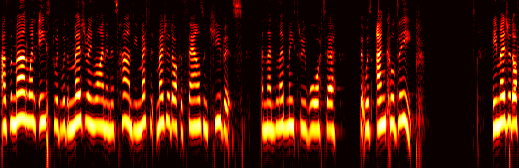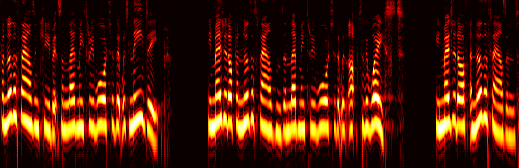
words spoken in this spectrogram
As the man went eastward with a measuring line in his hand, he measured off a thousand cubits and then led me through water that was ankle deep. He measured off another thousand cubits and led me through water that was knee deep. He measured off another thousand and led me through water that was up to the waist. He measured off another thousand,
